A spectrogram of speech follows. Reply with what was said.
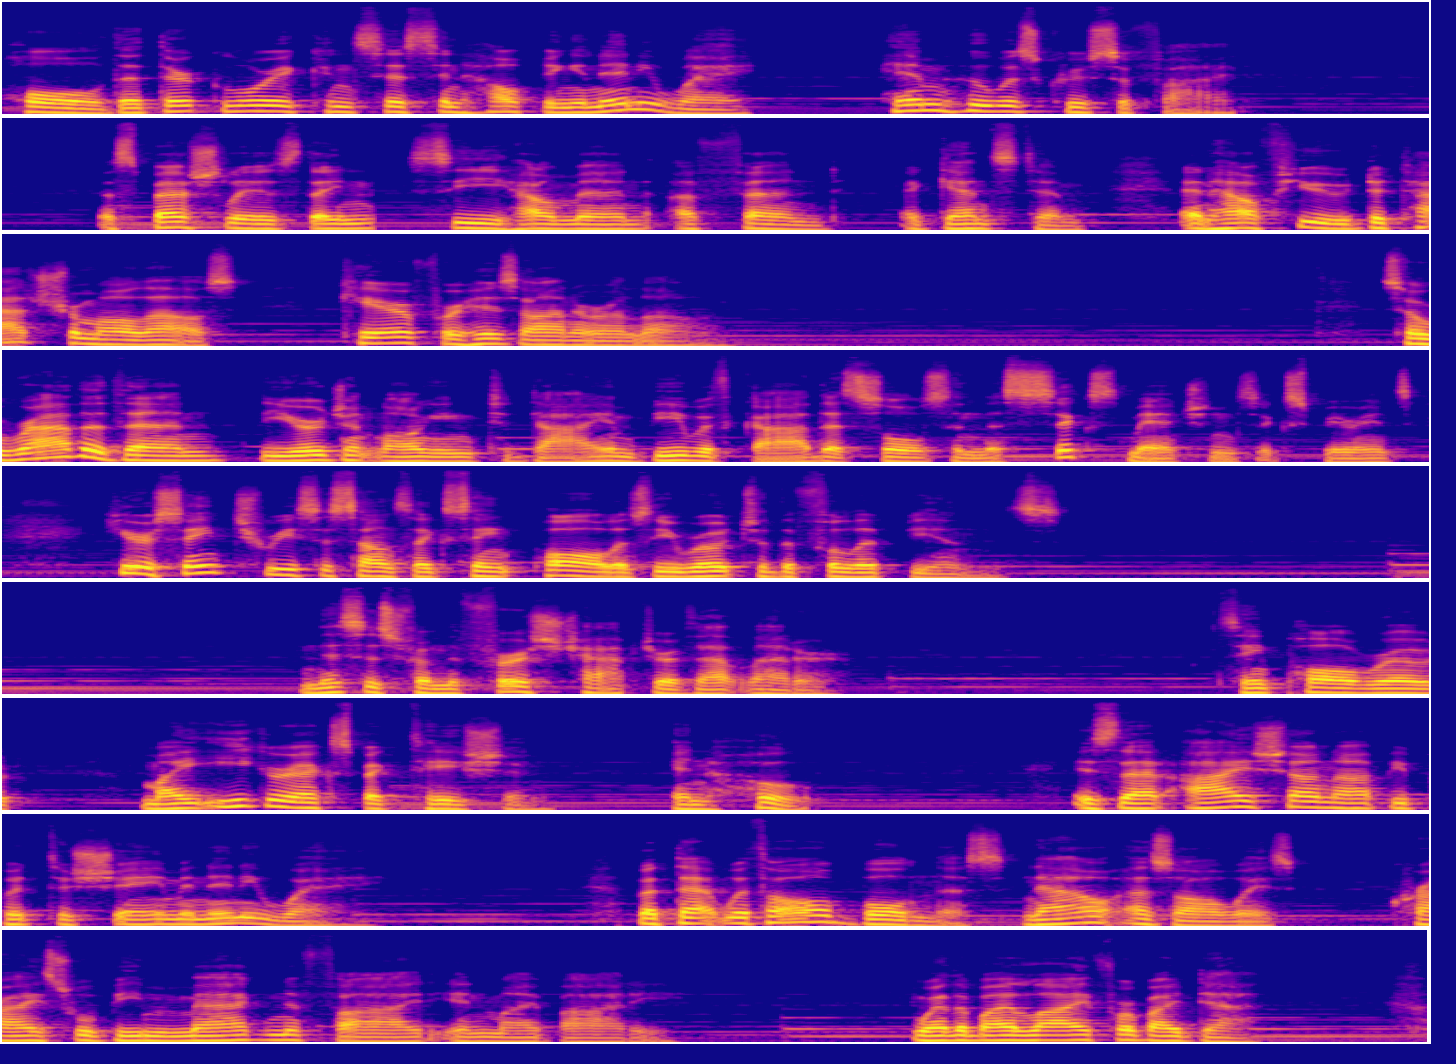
hold that their glory consists in helping in any way him who was crucified, especially as they see how men offend against him and how few, detached from all else, care for his honor alone. So rather than the urgent longing to die and be with God that souls in the sixth mansions experience, here St. Teresa sounds like St. Paul as he wrote to the Philippians. And this is from the first chapter of that letter. St. Paul wrote, My eager expectation and hope is that I shall not be put to shame in any way, but that with all boldness, now as always, Christ will be magnified in my body whether by life or by death.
